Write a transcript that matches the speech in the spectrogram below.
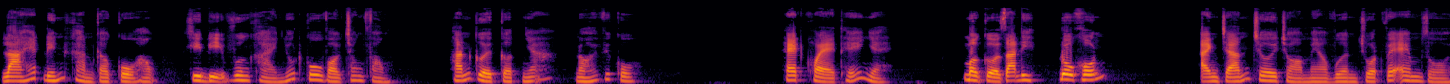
la hét đến khàn cả cổ họng khi bị Vương Khải nhốt cô vào trong phòng. Hắn cười cợt nhã, nói với cô. Hét khỏe thế nhỉ? Mở cửa ra đi, đồ khốn. Anh chán chơi trò mèo vườn chuột với em rồi.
